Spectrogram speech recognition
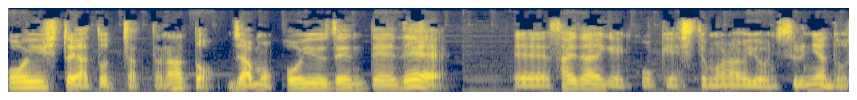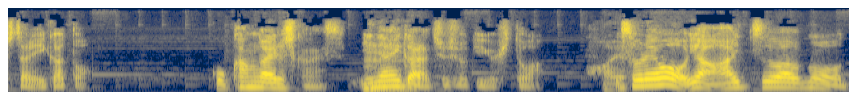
あ、こういう人雇っちゃったなと。じゃあもうこういう前提で、えー最大限貢献してもらうようにするにはどうしたらいいかと。こう考えるしかないです。いないから、中小企業人は。はい。でそれを、いや、あいつはもう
